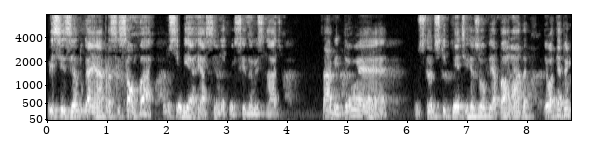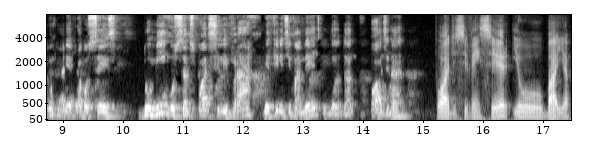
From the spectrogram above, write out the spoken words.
precisando ganhar para se salvar. Como seria a reação da torcida no estádio? Sabe? Então é o Santos que tente resolver a parada. Eu até perguntaria para vocês: domingo o Santos pode se livrar definitivamente? Do, do, pode, né? Pode, se vencer e o Bahia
